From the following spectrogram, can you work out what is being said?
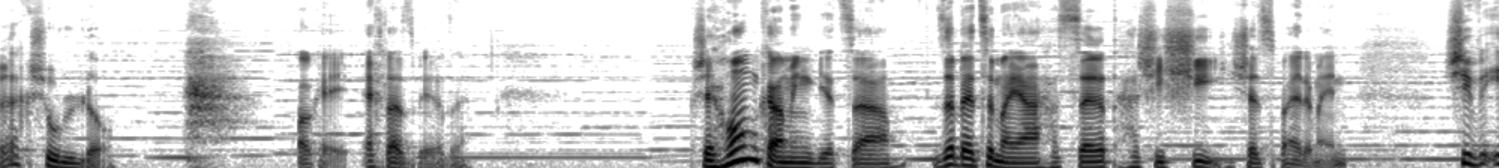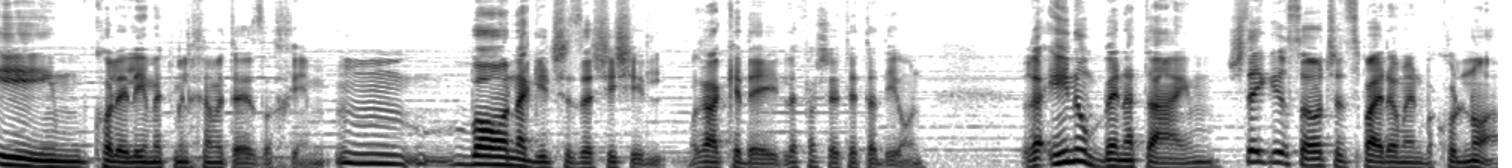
רק שהוא לא. אוקיי, איך להסביר את זה? כש Homecoming יצא, זה בעצם היה הסרט השישי של ספיידרמן. 70 כוללים את מלחמת האזרחים. Mm, בואו נגיד שזה שישי, רק כדי לפשט את הדיון. ראינו בינתיים שתי גרסאות של ספיידרמן בקולנוע.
